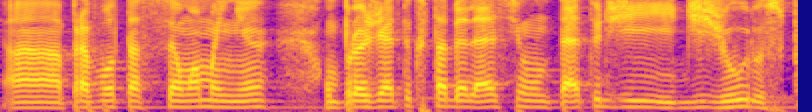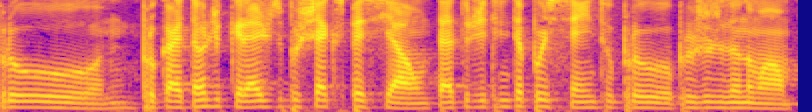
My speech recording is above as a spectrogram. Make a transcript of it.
ah, para votação amanhã um projeto que estabelece um teto de, de juros para o cartão de crédito para o cheque especial, um teto de 30% para o juros anual.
